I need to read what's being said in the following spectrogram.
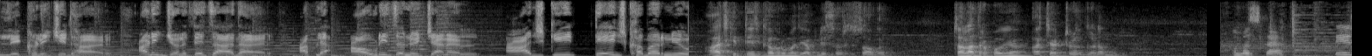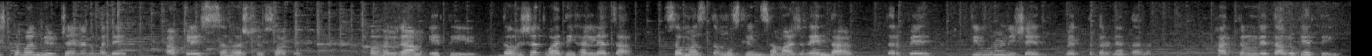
लेखणीची धार आणि जनतेचा आधार आपल्या आवडीचं न्यूज चॅनल. आज की तेज खबर न्यूज आज की तेज खबरमध्ये आपले सर स्वागत. चला तर पाहूया आजच्या ठळक घडामोडी. नमस्कार. तेज खबर न्यूज चॅनलमध्ये आपले सहर्ष स्वागत. पहलगाम येथील दहशतवादी हल्ल्याचा समस्त मुस्लिम समाज रेंदाळ तर्फे तीव्र निषेध व्यक्त करण्यात आला. हातकणंगले तालुक्यातील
